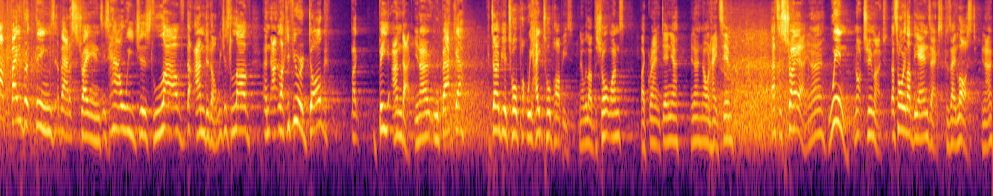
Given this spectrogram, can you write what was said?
my favourite things about Australians is how we just love the underdog. We just love, and uh, like if you're a dog, like be under, you know, we'll back you. Don't be a tall pop. We hate tall poppies. You know, we love the short ones, like Grant Denyer. You know, no one hates him. That's Australia, you know. Win, not too much. That's why we love the Anzacs, because they lost, you know.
